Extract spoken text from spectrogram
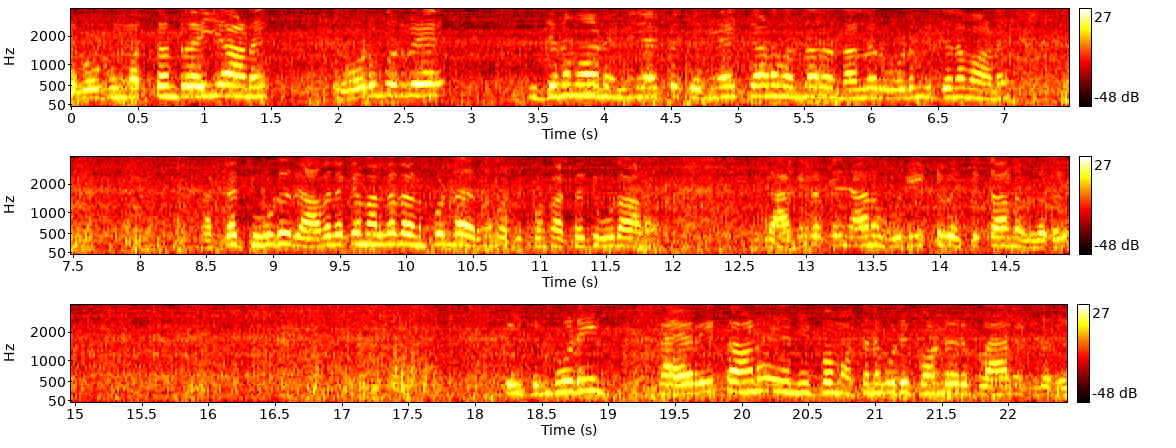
ഇപ്പോൾ മൊത്തം ഡ്രൈ ആണ്. റോഡും പൊതുവേ വിജനമാണ്. ഇനി ഞാൻ ഇപ്പോൾ ശനിയാഴ്ചയാണ് വന്നത്. നല്ല റോഡും വിജനമാണ്. കട്ട ചൂട് രാവിലെയൊക്കെ നല്ല തണുപ്പുണ്ടായിരുന്നു പക്ഷെ ഇപ്പം കട്ട ചൂടാണ്. ജാക്കറ്റൊക്കെ ഞാൻ ഊരിയിട്ട് വെച്ചിട്ടാണ് ഉള്ളത് ഇപ്പം ഇതും കൂടി കയറിയിട്ടാണ് ഇനിയിപ്പോൾ മസനഗുടി പോകേണ്ട ഒരു പ്ലാൻ ഉള്ളത്.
